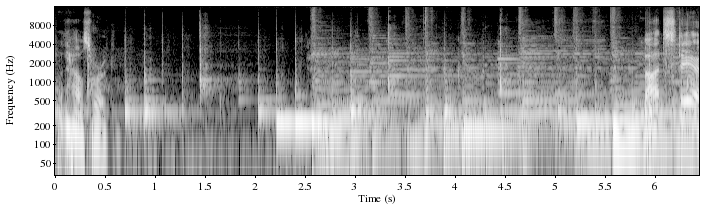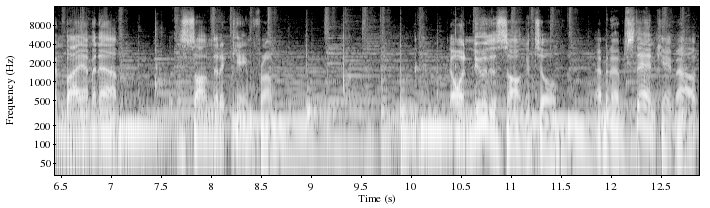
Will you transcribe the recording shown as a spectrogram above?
for the housework. Not "Stan" by Eminem, but the song that it came from. No one knew the song until Eminem "Stan" came out.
